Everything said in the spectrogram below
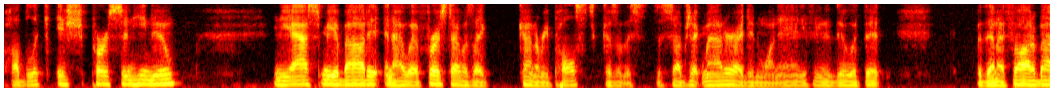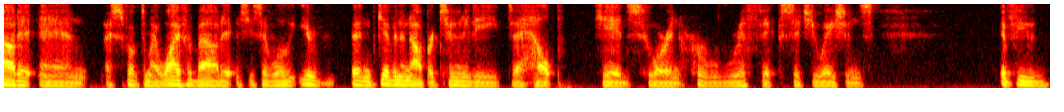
public ish person he knew. And he asked me about it. And I, at first, I was like kind of repulsed because of this, the subject matter. I didn't want anything to do with it. But then I thought about it and I spoke to my wife about it. And she said, Well, you've been given an opportunity to help kids who are in horrific situations if you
